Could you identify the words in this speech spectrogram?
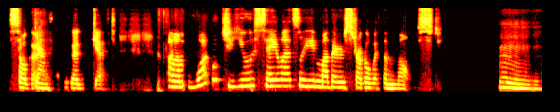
So good. Yeah. Good gift. Um, what would you say, Leslie, mothers struggle with the most? Hmm.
